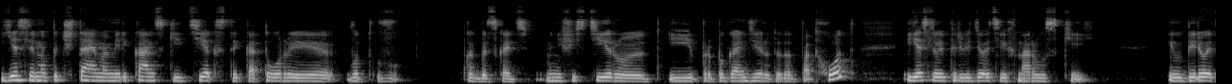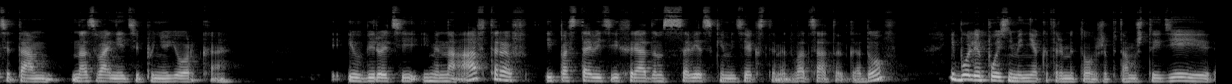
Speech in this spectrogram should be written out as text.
если мы почитаем американские тексты, которые вот, в, как бы сказать, манифестируют и пропагандируют этот подход, и если вы переведете их на русский и уберете там название типа Нью-Йорка, и уберете имена авторов и поставите их рядом с советскими текстами 20-х годов, и более поздними некоторыми тоже, потому что идеи,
